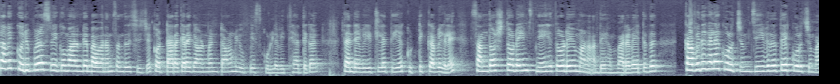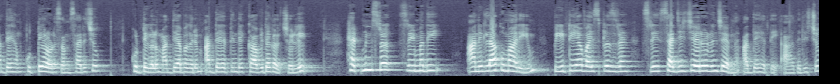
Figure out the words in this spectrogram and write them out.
കവി കുരുപ്പുഴ ശ്രീകുമാറിന്റെ ഭവനം സന്ദർശിച്ച് Kottarakkara government town U P സ്കൂളിലെ വിദ്യാർത്ഥികൾ തന്റെ വീട്ടിലെത്തിയ കുട്ടിക്കവികളെ സന്തോഷത്തോടെയും സ്നേഹത്തോടെയുമാണ് അദ്ദേഹം വരവേറ്റത്. കവിതകളെക്കുറിച്ചും ജീവിതത്തെക്കുറിച്ചും അദ്ദേഹം കുട്ടികളോട് സംസാരിച്ചു. കുട്ടികളും അധ്യാപകരും അദ്ദേഹത്തിന്റെ കവിതകൾ ചൊല്ലി. ഹെഡ്മിനിസ്റ്റർ ശ്രീമതി അനില കുമാരിയും P T A vice president Shri Saji ചേരൂരും ചേർന്ന് അദ്ദേഹത്തെ ആദരിച്ചു.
